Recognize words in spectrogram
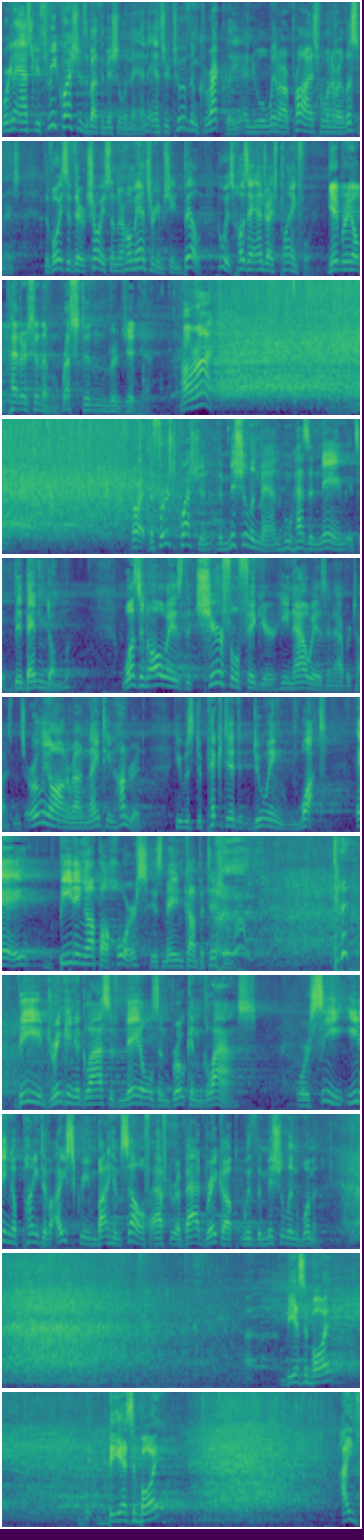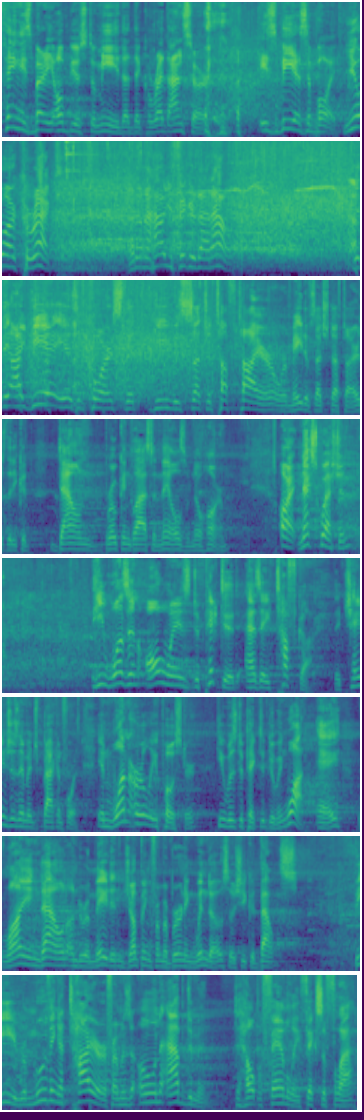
We're going to ask you three questions about the Michelin Man. Answer two of them correctly, and you will win our prize for one of our listeners, the voice of their choice on their home answering machine. Bill, who is Jose Andres playing for? Gabriel Patterson of Reston, Virginia. All right. All right, the first question the Michelin man, who has a name, it's Bibendum, wasn't always the cheerful figure he now is in advertisements. Early on, around 1900, he was depicted doing what? A, beating up a horse, his main competition. B, drinking a glass of nails and broken glass. Or C, eating a pint of ice cream by himself after a bad breakup with the Michelin woman. B as a boy? B, B as a boy? I think it's very obvious to me that the correct answer is B as a boy. You are correct. I don't know how you figured that out. Yeah, the idea is, of course, that he was such a tough tire, or made of such tough tires, that he could down broken glass and nails with no harm. All right, next question. He wasn't always depicted as a tough guy. They changed his image back and forth. In one early poster, he was depicted doing what? A. Lying down under a maiden jumping from a burning window so she could bounce. B. Removing a tire from his own abdomen to help a family fix a flat.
